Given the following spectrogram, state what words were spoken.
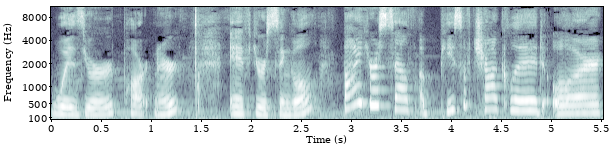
with your partner. If you're single, buy yourself a piece of chocolate or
